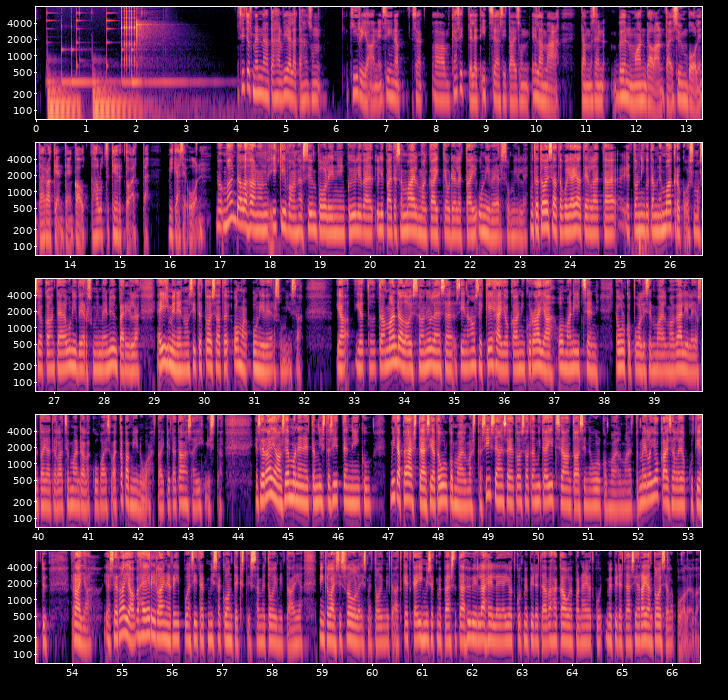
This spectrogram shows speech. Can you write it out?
Sitten jos mennään tähän vielä tähän sun kirjaan, niin siinä sä äh, käsittelet itseäsi tai sun elämää tämmöisen bön mandalan tai symbolin tai rakenteen kautta. Haluatko kertoa, että mikä se on? No mandalahan on ikivanha symboli niin kuin ylipäätänsä maailmankaikkeudelle tai universumille. Mutta toisaalta voi ajatella, että, että on niin kuin tämmöinen makrokosmos, joka on tämä universumi meidän ympärillä, ja ihminen on sitten toisaalta oma universuminsa. Ja, ja tota, mandaloissa on yleensä, siinä on se kehä, joka on niin kuin raja oman itsen ja ulkopuolisen maailman välillä, jos nyt ajatellaan, että se mandala kuvaisi vaikkapa minua tai ketä tahansa ihmistä. Ja se raja on semmoinen, että mistä sitten niin kuin, mitä päästää sieltä ulkomaailmasta sisäänsä ja toisaalta mitä itse antaa sinne ulkomaailmaan. Että meillä on jokaisella joku tietty raja. Ja se raja on vähän erilainen riippuen siitä, että missä kontekstissa me toimitaan ja minkälaisissa rooleissa me toimitaan. Että ketkä ihmiset me päästetään hyvin lähelle ja jotkut me pidetään vähän kauempana ja jotkut me pidetään siellä rajan toisella puolella.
